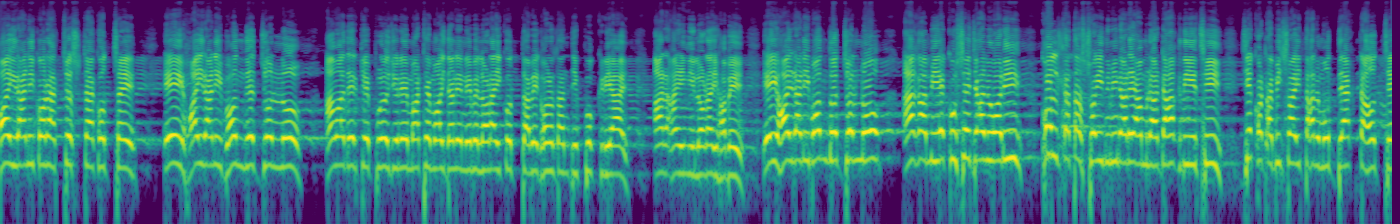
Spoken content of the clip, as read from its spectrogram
হয়রানি করার চেষ্টা করছে। এই হয়রানি বন্ধের জন্য আমাদেরকে প্রয়োজনে মাঠে ময়দানে নেবে লড়াই করতে হবে গণতান্ত্রিক প্রক্রিয়ায়, আর আইনি লড়াই হবে। এই হয়রানি বন্ধের জন্য আগামী একুশে জানুয়ারি কলকাতা শহীদ মিনারে আমরা ডাক দিয়েছি। যে কটা বিষয় তার মধ্যে একটা হচ্ছে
